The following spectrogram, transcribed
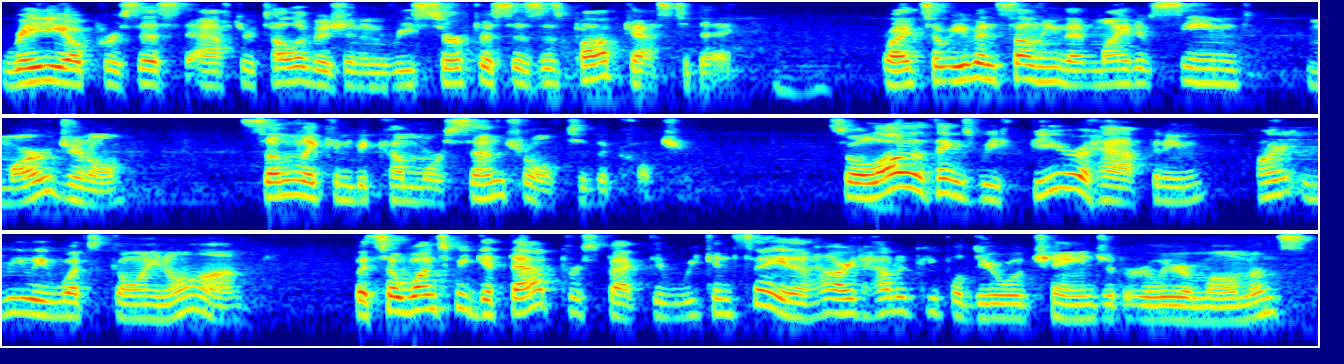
radio persists after television and resurfaces as podcast today, mm-hmm. right? So even something that might have seemed marginal suddenly can become more central to the culture. So a lot of the things we fear happening aren't really what's going on. But so once we get that perspective, we can say that how, how did people deal with change at earlier moments?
